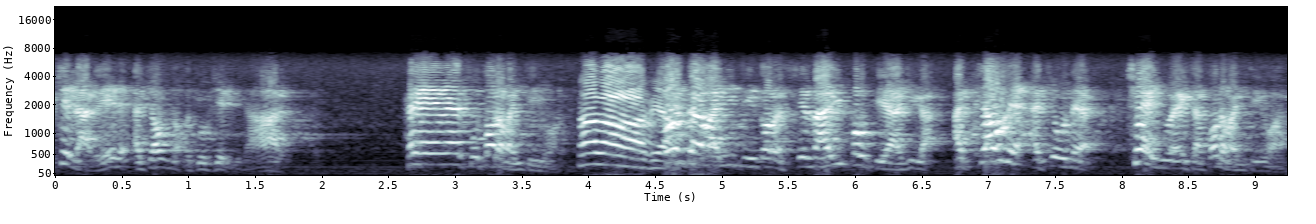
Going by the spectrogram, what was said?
ဖြစ်လာတယ်တဲ့အကြောင်းကြောင့်အကျိုးဖြစ်နေတာတဲ့ဟဲဆိုတော့ဗန်တီပါမှန်ပါဗျာသောတာပန်ကြီးတည်တော့ရှင်သာကြီးပုတ်တရားကြီးကအကြောင်းနဲ့အကျိုးနဲ့ချဲ့ယူလိုက်တာသောတာပန်ကြီးတည်သွား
